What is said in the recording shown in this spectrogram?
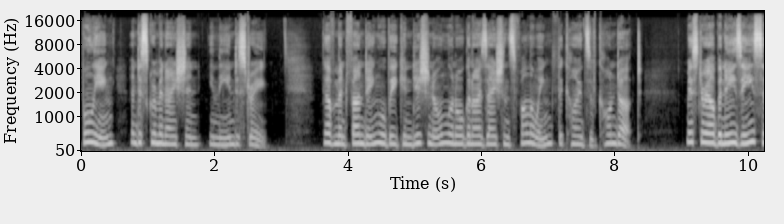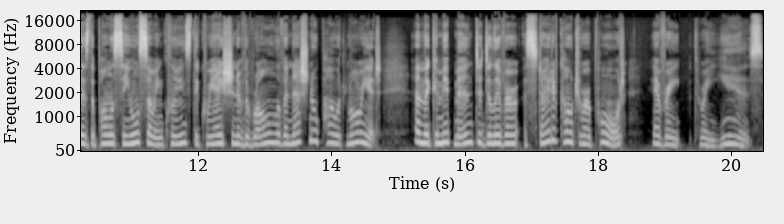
bullying, and discrimination in the industry. Government funding will be conditional on organisations following the codes of conduct. Mr Albanese says the policy also includes the creation of the role of a National Poet Laureate and the commitment to deliver a State of Culture report every three years.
